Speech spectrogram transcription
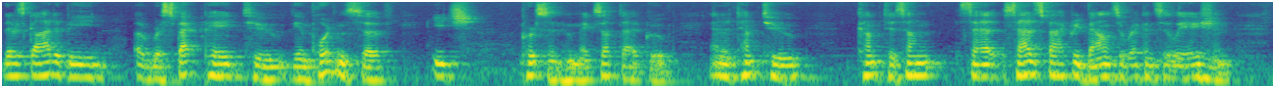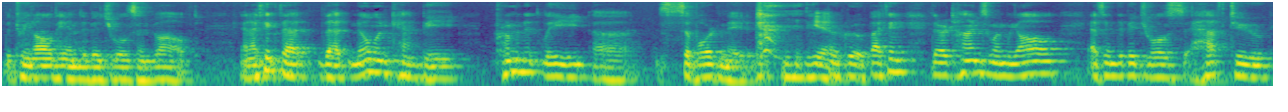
there's got to be a respect paid to the importance of each person who makes up that group and attempt to come to some satisfactory balance of reconciliation between all the individuals involved. And I think that, that no one can be permanently uh, subordinated yeah. to a group. I think there are times when we all, as individuals, have to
